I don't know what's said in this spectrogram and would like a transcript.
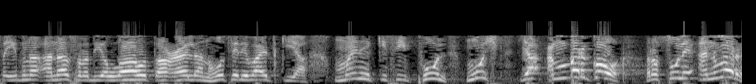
سیدنا انس رضی اللہ تعالی عنہ سے روایت کیا۔ میں نے کسی پھول، مشک یا امبر کو رسول انور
